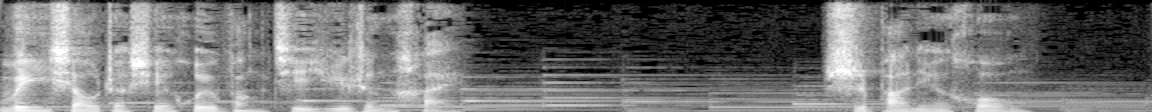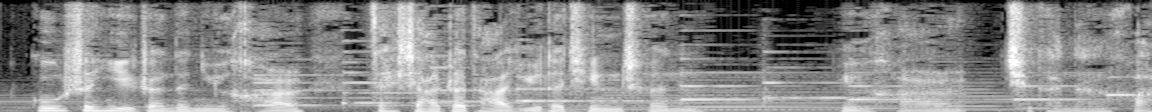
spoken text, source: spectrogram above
微笑着学会忘记于人海。十八年后，孤身一人的女孩在下着大雨的清晨，女孩去看男孩，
